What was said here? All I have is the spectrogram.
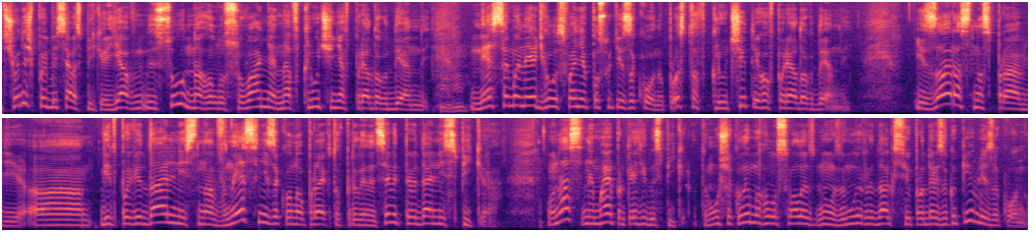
Сьогодні ж пообіцяв спікер, я внесу на голосування на включення в порядок денний. Не саме навіть голосування по суті закону, просто включити його в порядок денний. І зараз насправді відповідальність на внесення законопроекту в прилини це відповідальність спікера. У нас немає претензій до спікера, тому що коли ми голосували ну, за мою редакцію про держзакупівлі закону,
